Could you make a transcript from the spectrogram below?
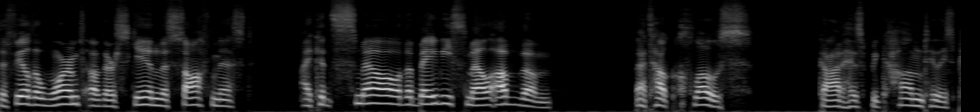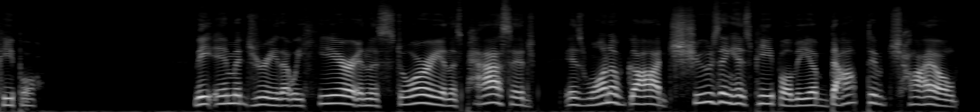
to feel the warmth of their skin, the softness. I could smell the baby smell of them. That's how close God has become to his people. The imagery that we hear in this story, in this passage, is one of God choosing his people, the adoptive child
